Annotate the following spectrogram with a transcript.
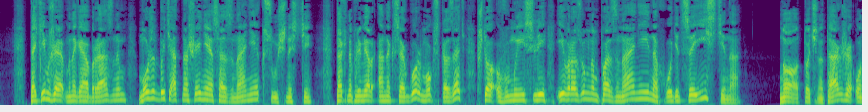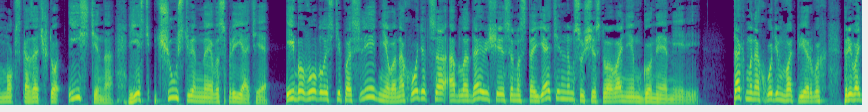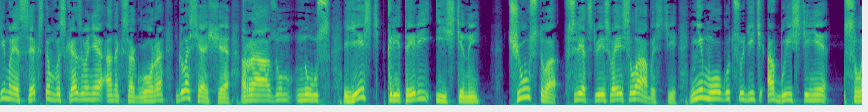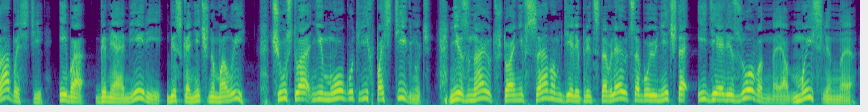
Таким же многообразным может быть отношение сознания к сущности. Так, например, Анаксагор мог сказать, что в мысли и в разумном познании находится истина — но точно так же он мог сказать, что истина есть чувственное восприятие, ибо в области последнего находятся обладающие самостоятельным существованием гомеомерии. Так мы находим, во-первых, приводимое секстом высказывание Анаксагора, гласящее «разум, нус, есть критерий истины». Чувства вследствие своей слабости не могут судить об истине слабости, ибо гомеомерии бесконечно малы. Чувства не могут их постигнуть, не знают, что они в самом деле представляют собою нечто идеализованное, мысленное.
